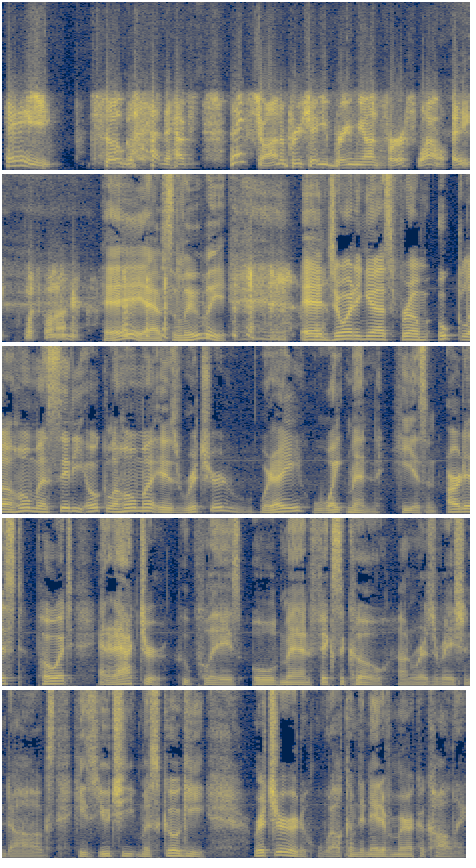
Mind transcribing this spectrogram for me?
Hey, so glad to have. you. Thanks, John. Appreciate you bringing me on first. Wow. Hey, what's going on here? Hey, absolutely. and joining us from Oklahoma City, Oklahoma, is Richard Ray Whiteman. He is an artist, poet, and an actor who plays Old Man Fixico on Reservation Dogs. He's Yuchi Muskogee. Richard, welcome to Native America Calling.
